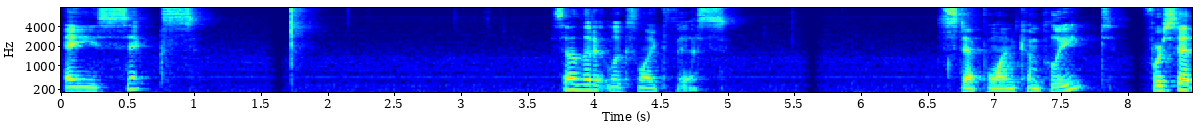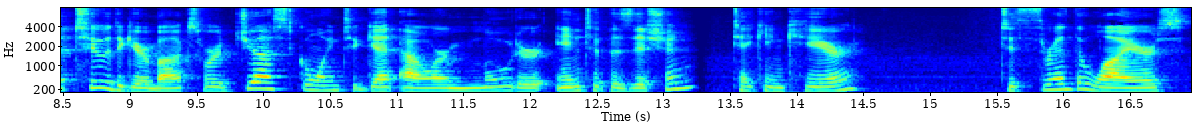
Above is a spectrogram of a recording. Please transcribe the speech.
A6 so that it looks like this. Step 1 complete. For step 2 of the gearbox, we're just going to get our motor into position, taking care to thread the wires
